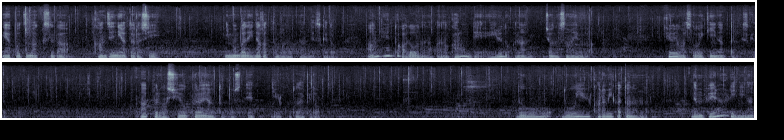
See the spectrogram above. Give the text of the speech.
AirPods Max が完全に新しい今までになかったものなんですけどあの辺とかどうなのかな？絡んでいるのかな？ジョナサン・エムは。っていうのがすごい気になったんですけど。アップルを主要クライアントとしてっていうことだけどどうどういう絡み方なんだろう？でもフェラーリにな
